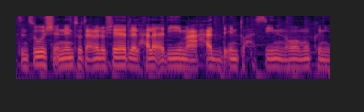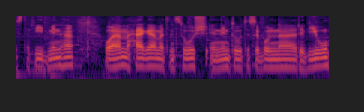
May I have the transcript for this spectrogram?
متنسوش إن أنتوا تعملوا share للحلقة دي مع حد أنتوا حاسين إن هو ممكن يستفيد منها. وأهم حاجة ما تنسوش إن أنتوا تسيبوا لنا review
